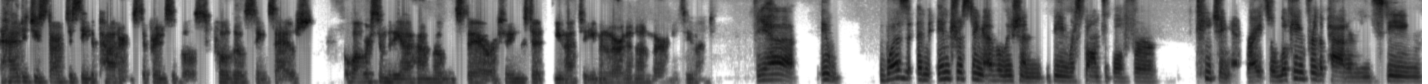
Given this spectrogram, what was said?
How did you start to see the patterns, the principles, pull those things out? What were some of the aha moments there or things that you had to even learn and unlearn as you went? Yeah, it was an interesting evolution being responsible for teaching it, right? So looking for the patterns, seeing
